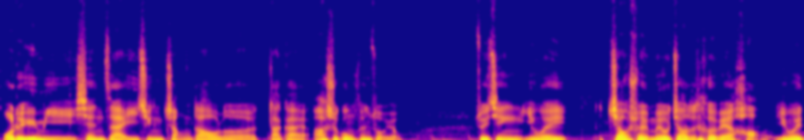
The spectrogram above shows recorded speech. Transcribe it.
我的玉米现在已经长到了大概二十公分左右。最近因为浇水没有浇的特别好，因为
